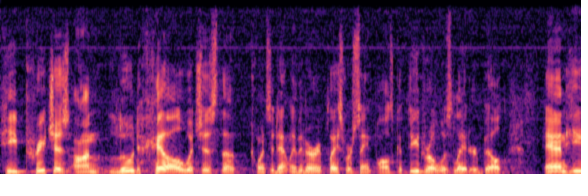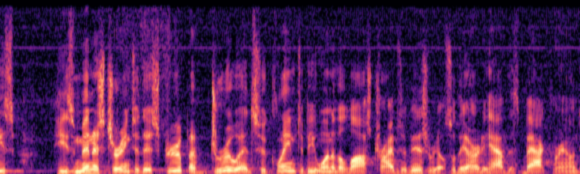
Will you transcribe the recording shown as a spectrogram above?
he preaches on Lude Hill, which is the, coincidentally the very place where St. Paul's Cathedral was later built. And he's, he's ministering to this group of Druids who claim to be one of the lost tribes of Israel. So they already have this background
